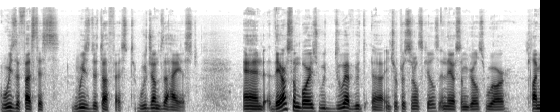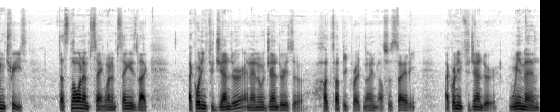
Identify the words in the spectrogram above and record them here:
who is the fastest? Who is the toughest? Who jumps the highest? And there are some boys who do have good uh, interpersonal skills, and there are some girls who are climbing trees. That's not what I'm saying. What I'm saying is like according to gender, and I know gender is a hot topic right now in our society, according to gender, women,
